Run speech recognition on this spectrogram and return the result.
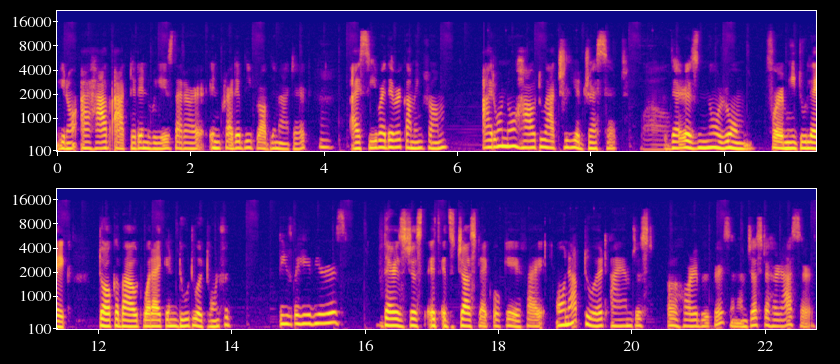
you know, I have acted in ways that are incredibly problematic. I see where they were coming from. I don't know how to actually address it Wow. there is no room for me to like talk about what I can do to atone for these behaviors. There's just it, it's just like okay, if I own up to it, I am just a horrible person. I'm just a harasser.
